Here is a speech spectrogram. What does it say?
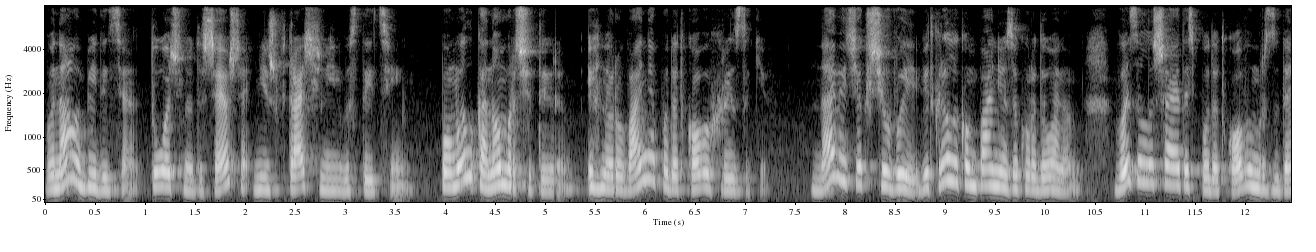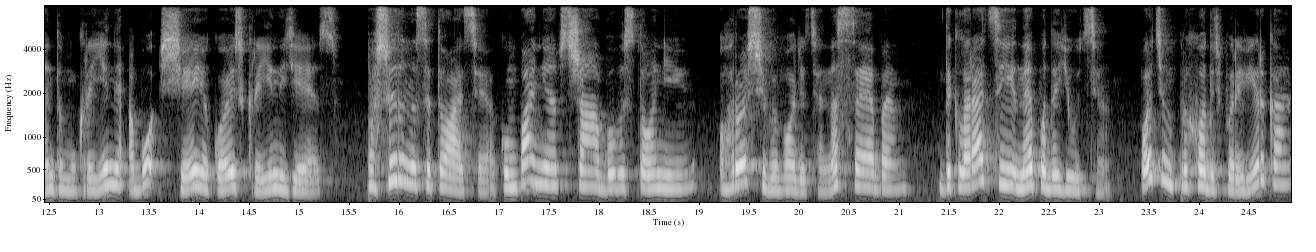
Вона обійдеться точно дешевше, ніж втрачені інвестиції. Помилка номер 4 ігнорування податкових ризиків. Навіть якщо ви відкрили компанію за кордоном, ви залишаєтесь податковим резидентом України або ще якоїсь країни ЄС. Поширена ситуація: компанія в США або в Естонії, гроші виводяться на себе, декларації не подаються. Потім приходить перевірка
